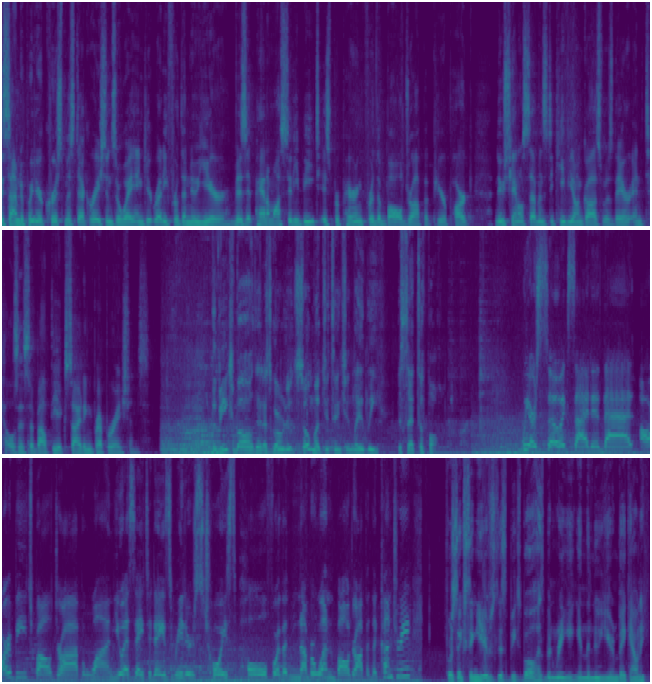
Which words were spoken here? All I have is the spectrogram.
It's time to put your Christmas decorations away and get ready for the new year. Visit Panama City Beach is preparing for the ball drop at Pier Park. News Channel 7's DeKevion Gause was there and tells us about the exciting preparations. The beach ball that has garnered so much attention lately is set to fall. We are so excited that our beach ball drop won USA Today's Reader's Choice poll for the number one ball drop in the country. For 16 years, this beach ball has been ringing in the new year in Bay County.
